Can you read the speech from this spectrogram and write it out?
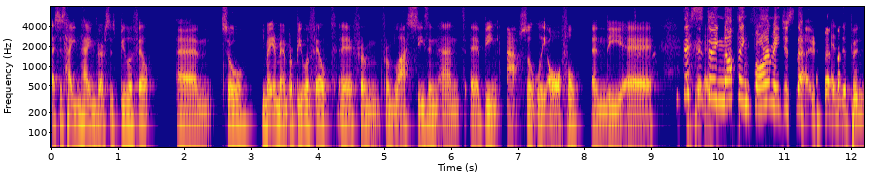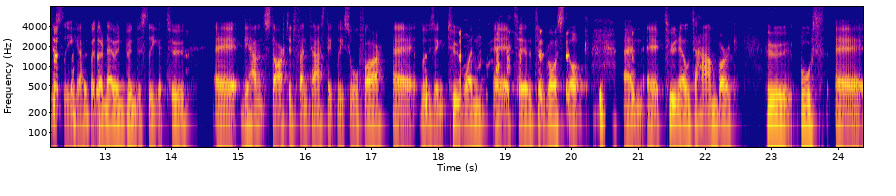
this is Heidenheim versus Bielefeld. Um, so you might remember Bielefeld uh, from from last season and uh, being absolutely awful in the. Uh, this is doing nothing for me just now in the Bundesliga, but they're now in Bundesliga two. Uh, they haven't started fantastically so far, uh, losing 2 1 uh, to, to Rostock and 2 0 to Hamburg who both uh,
